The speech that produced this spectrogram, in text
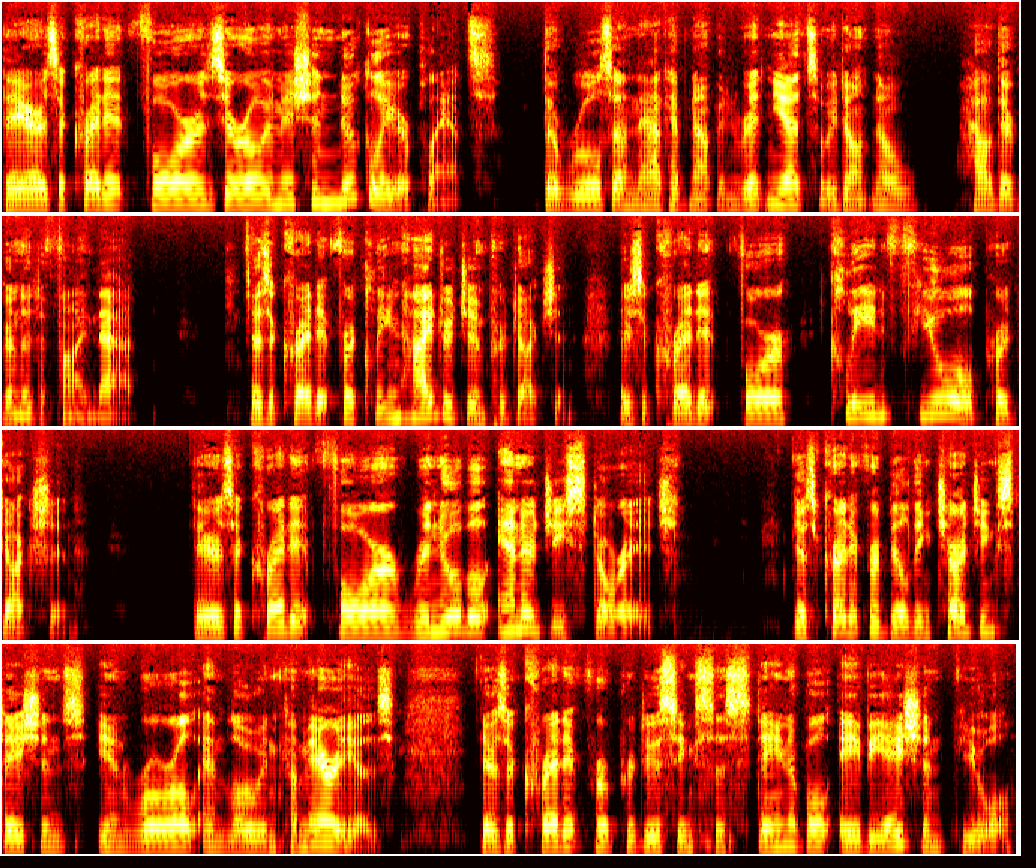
There's a credit for zero emission nuclear plants. The rules on that have not been written yet, so we don't know how they're going to define that. There's a credit for clean hydrogen production. There's a credit for clean fuel production. There's a credit for renewable energy storage. There's credit for building charging stations in rural and low income areas. There's a credit for producing sustainable aviation fuel.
